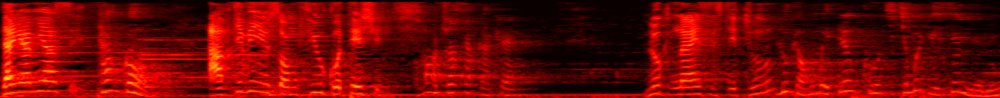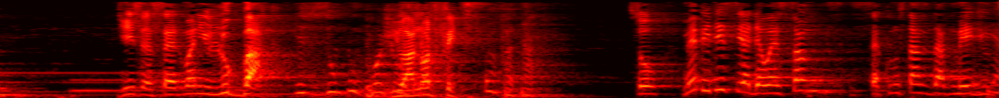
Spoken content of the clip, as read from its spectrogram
Daniel Thank God. I've given you some few quotations. Luke 9:62. Jesus said, When you look back, you are not fit. So maybe this year there were some circumstance that made you. God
